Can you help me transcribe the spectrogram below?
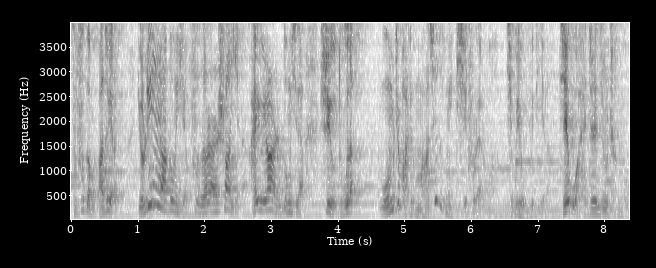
是负责麻醉的，有另一样东西负责让人上瘾的，还有一样东西呢是有毒的。我们只把这个麻醉的东西提出来的话，岂不就无敌了？结果还真就成功。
